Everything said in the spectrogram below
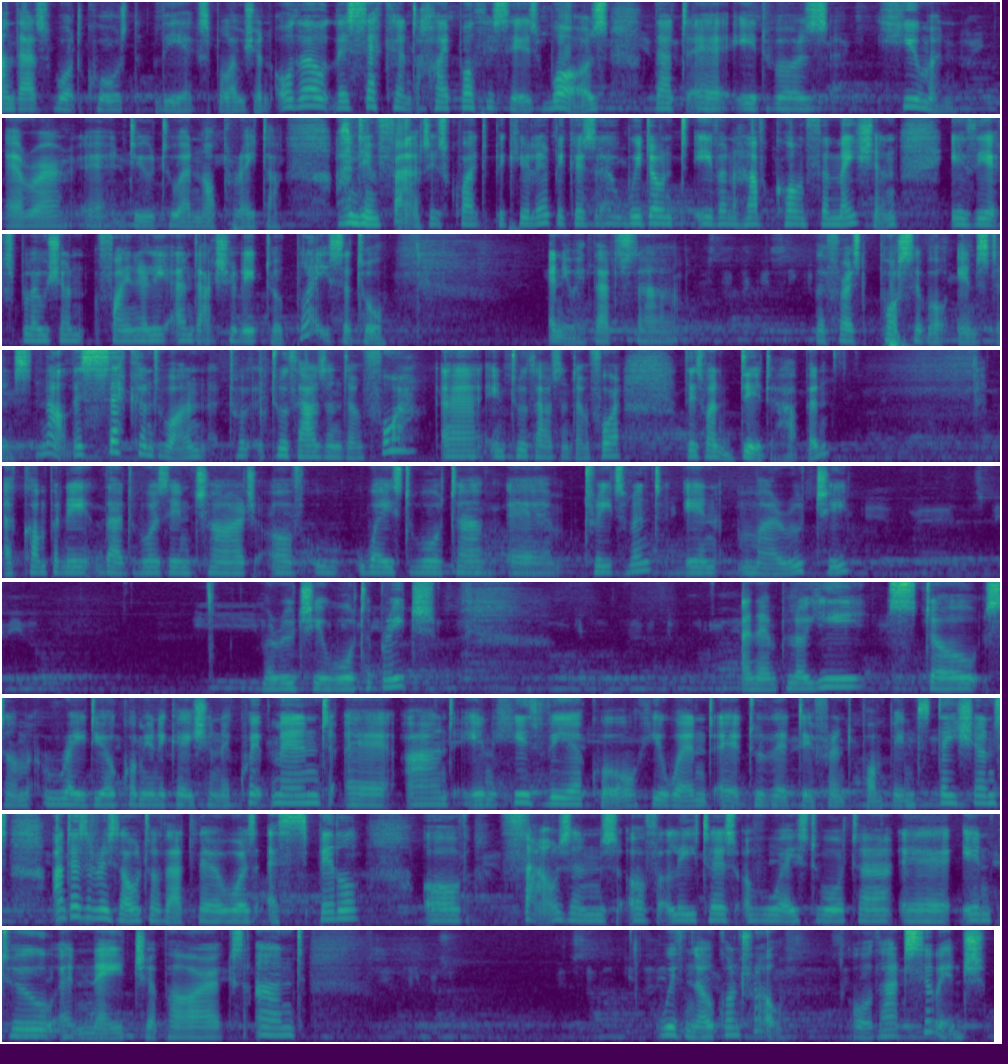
and that's what caused the explosion. Although the second hypothesis was that uh, it was human error uh, due to an operator. And in fact, it's quite peculiar because uh, we don't even have confirmation if the explosion finally and actually took place at all. Anyway, that's uh, the first possible instance. Now, the second one, 2004, uh, in 2004, this one did happen. A company that was in charge of wastewater uh, treatment in Maroochy Maroochy water breach. An employee stole some radio communication equipment, uh, and in his vehicle, he went uh, to the different pumping stations. And as a result of that, there was a spill of thousands of liters of wastewater uh, into uh, nature parks and with no control. All that sewage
